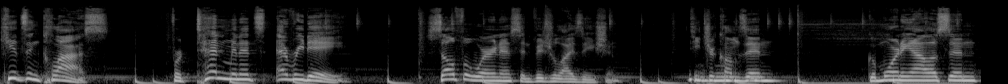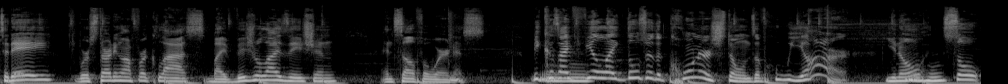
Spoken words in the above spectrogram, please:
kids in class for 10 minutes every day. Self awareness and visualization. Teacher comes mm-hmm. in. Good morning, Alison. Today, we're starting off our class by visualization and self awareness because I mm-hmm. feel like those are the cornerstones of who we are, you know? Mm-hmm. So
